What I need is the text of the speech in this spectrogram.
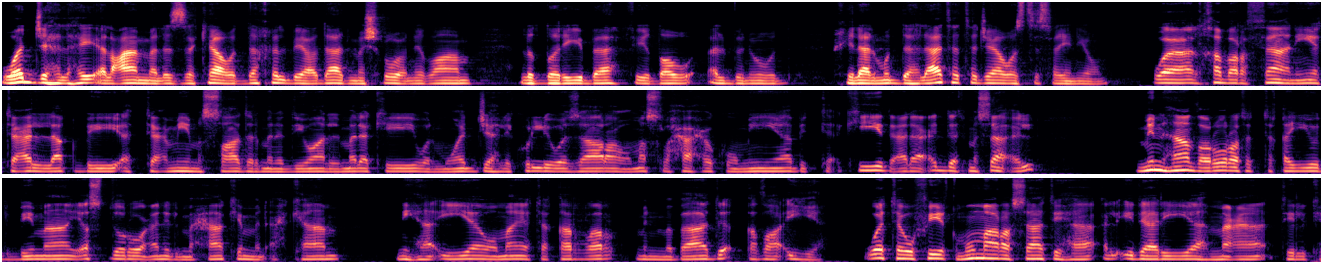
وجه الهيئة العامة للزكاة والدخل بإعداد مشروع نظام للضريبة في ضوء البنود خلال مدة لا تتجاوز 90 يوم. والخبر الثاني يتعلق بالتعميم الصادر من الديوان الملكي والموجه لكل وزارة ومصلحة حكومية بالتأكيد على عدة مسائل منها ضرورة التقيد بما يصدر عن المحاكم من أحكام نهائية وما يتقرر من مبادئ قضائية وتوفيق ممارساتها الإدارية مع تلك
